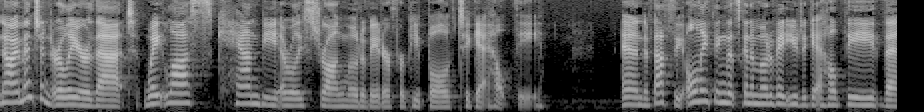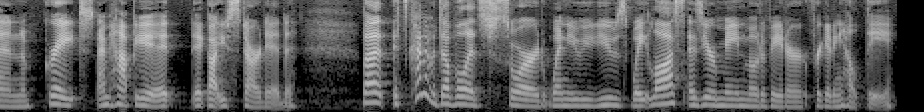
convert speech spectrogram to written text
Now, I mentioned earlier that weight loss can be a really strong motivator for people to get healthy. And if that's the only thing that's going to motivate you to get healthy, then great. I'm happy it, it got you started. But it's kind of a double edged sword when you use weight loss as your main motivator for getting healthy.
